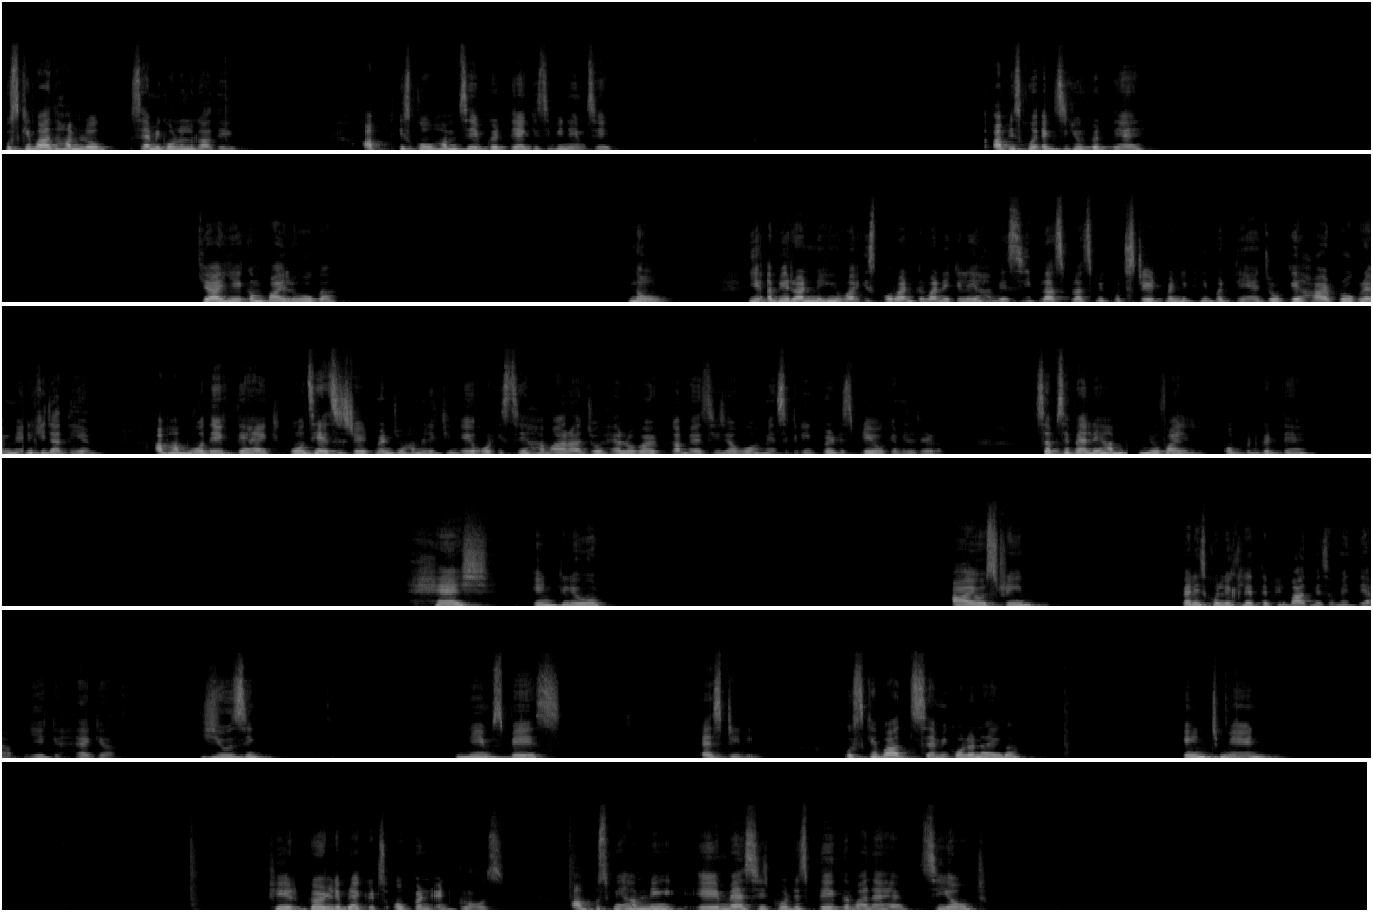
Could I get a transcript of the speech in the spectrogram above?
उसके बाद हम लोग सेमी कॉलन लगा देंगे। अब इसको हम सेव करते हैं किसी भी नेम से। अब इसको एग्जीक्यूट करते हैं। क्या ये कंपाइल होगा? No no. ये अभी रन नहीं हुआ। इसको रन करवाने के लिए हमें सी प्लस प्लस में कुछ स्टेटमेंट लिखनी पड़ती हैं, जो कि हर प्रोग्राम में लिखी जाती है। अब हम वो देखते हैं कि कौन सी ऐसी स्टेटमेंट जो हम लिखेंगे और इससे हमारा जो हेलो वर्ड का मैसेज है, वो हमें स्क्रीन पर डिस्प्ले होकर मिल जाएगा। सबसे पहले हम न्यू फ़ाइल ओपन करते हैं। हैश इंक्लूड आयो स्ट्रीम पहले इसको लिख लेते फिर बाद में समझते हैं ये है क्या। Using name space S T D उसके बाद सेमिकोलन आएगा। इंट मेन, फिर curly brackets open and close. अब उसमें हमने ए मैसेज को डिस्प्ले करवाना है, C out,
